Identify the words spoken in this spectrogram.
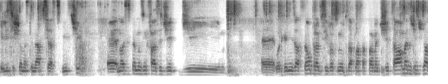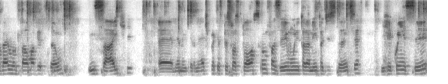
Ele se chama Sinapse Assist. É, nós estamos em fase de, de é, organização para o desenvolvimento da plataforma digital, mas a gente já vai lançar uma versão em site, é, né, na internet, para que as pessoas possam fazer um monitoramento à distância e reconhecer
